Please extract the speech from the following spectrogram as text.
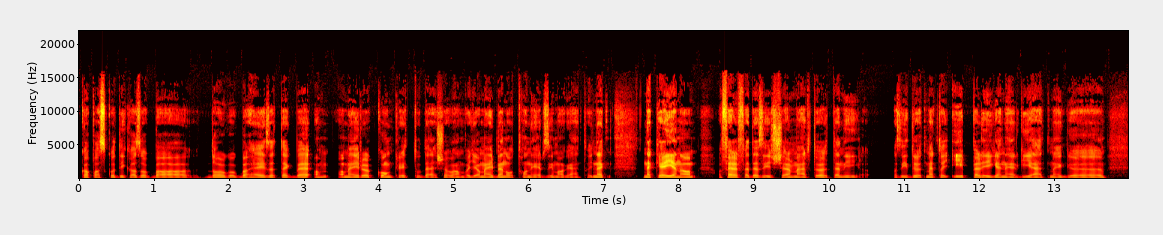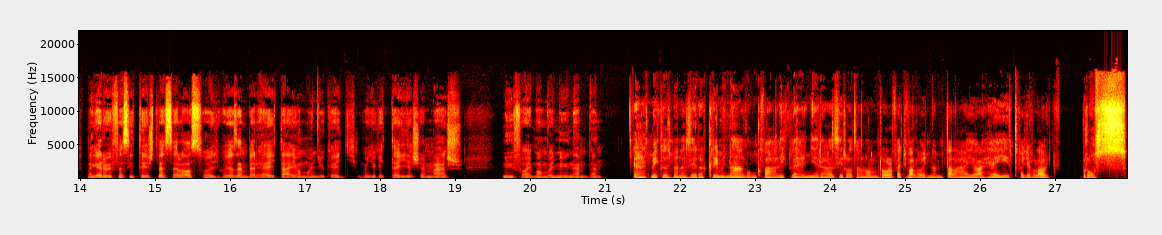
kapaszkodik azokba a dolgokba, helyzetekbe, am, amelyről konkrét tudása van, vagy amelyben otthon érzi magát, hogy ne, ne kelljen a, a felfedezéssel már tölteni az időt, mert hogy épp elég energiát, meg, meg erőfeszítést veszel az, hogy, hogy az ember helytálljon mondjuk egy, mondjuk egy teljesen más műfajban vagy műnemben. Hát miközben azért a kriminálunk válik le ennyire az irodalomról, vagy valahogy nem találja a helyét, vagy valahogy rossz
